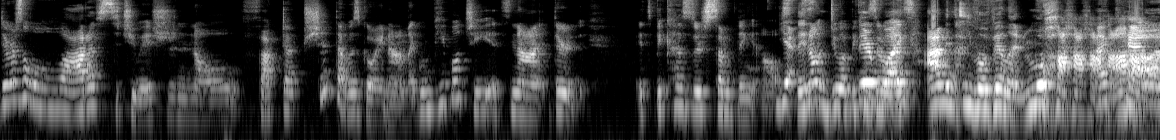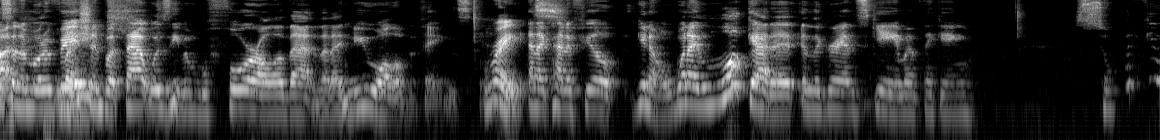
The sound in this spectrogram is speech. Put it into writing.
There was a lot of situational fucked up shit that was going on. Like when people cheat, it's not they're. It's because there's something else. Yes. They don't do it because There they're was- like, I'm an evil villain. A catalyst and a motivation, but that was even before all of that, and that I knew all of the things. Right. And I kind of feel, you know, when I look at it in the grand scheme, I'm thinking, so what if you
